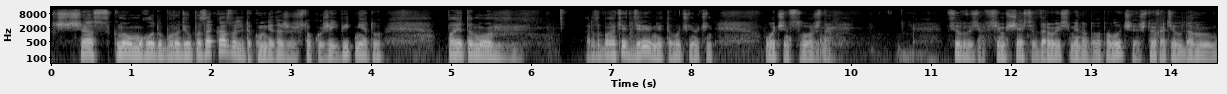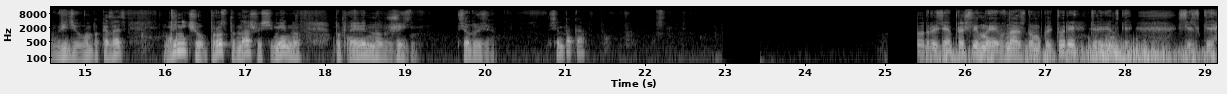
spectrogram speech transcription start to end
Сейчас к Новому году вроде бы позаказывали, так у меня даже штук уже и бить нету. Поэтому Разбогатеть деревне это очень-очень-очень сложно. Все, друзья, всем счастья, здоровья, семейного благополучия. Что я хотел в данном видео вам показать? Да ничего, просто нашу семейную, обыкновенную жизнь. Все, друзья. Всем пока. Друзья, пришли мы в наш дом культуры, деревенский, сельский.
